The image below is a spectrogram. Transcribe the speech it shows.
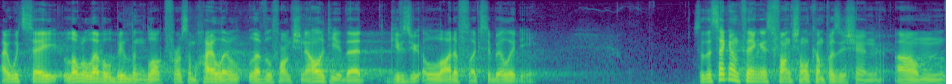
I would say, lower level building block for some high level functionality that gives you a lot of flexibility. So the second thing is functional composition. Um,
